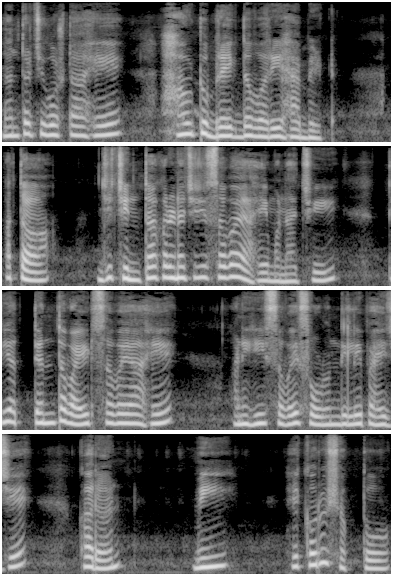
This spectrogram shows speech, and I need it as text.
नंतरची गोष्ट आहे how to break the worry habit आता जी चिंता करण्याची जी सवय आहे मनाची ती अत्यंत वाईट सवय आहे आणि ही सवय सोडून दिली पाहिजे. कारण मी हे करू शकतो.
